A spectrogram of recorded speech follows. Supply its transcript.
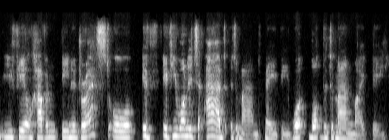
you feel haven't been addressed, or if if you wanted to add a demand, maybe what what the demand might be.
